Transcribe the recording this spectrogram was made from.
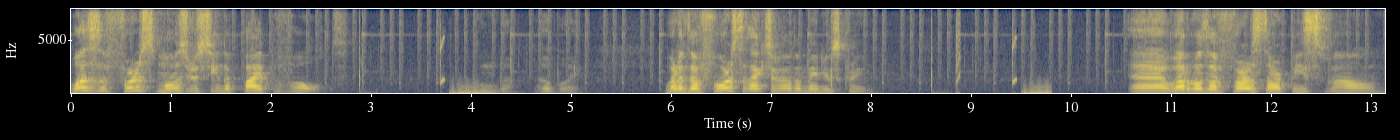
What's the first monster you see in the pipe vault? Goomba. Oh boy. What is the fourth selection on the menu screen? Uh, what was the first star piece found?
